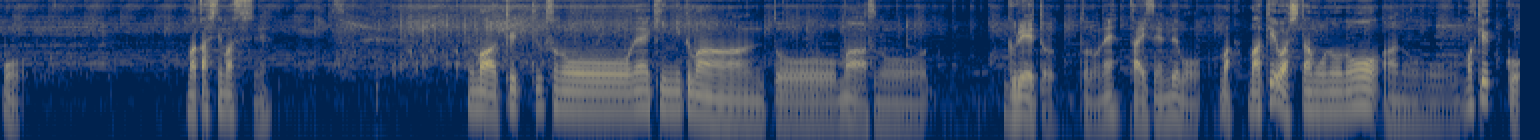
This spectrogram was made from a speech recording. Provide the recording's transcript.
もう、任してますしね。まあ結局そのね、筋肉マンと、まあその、グレートとのね、対戦でも、まあ負けはしたものの、あの、まあ結構、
